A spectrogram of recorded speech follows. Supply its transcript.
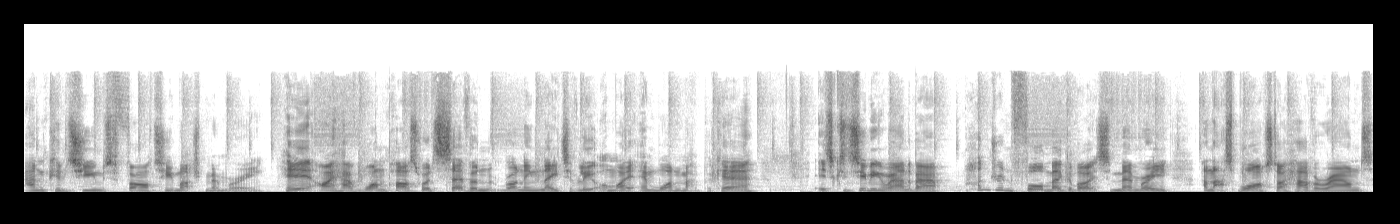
and consumes far too much memory. Here I have 1Password 7 running natively on my M1 MacBook Air. It's consuming around about 104 megabytes of memory, and that's whilst I have around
